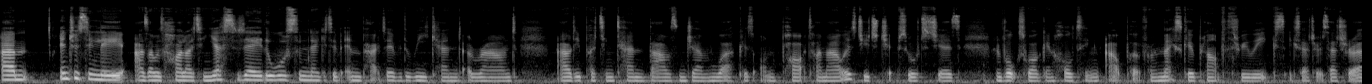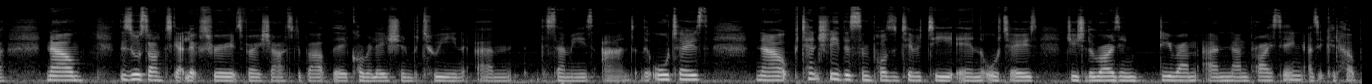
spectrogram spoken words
Um, interestingly, as I was highlighting yesterday, there was some negative impact over the weekend around Audi putting 10,000 German workers on part time hours due to chip shortages and Volkswagen halting output from a Mexico plant for three weeks, etc etc. Now, this is all starting to get looked through. It's very shouted about the correlation between um, the semis and the autos. Now, potentially there's some positivity in the autos due to the rising DRAM and NAND pricing, as it could help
